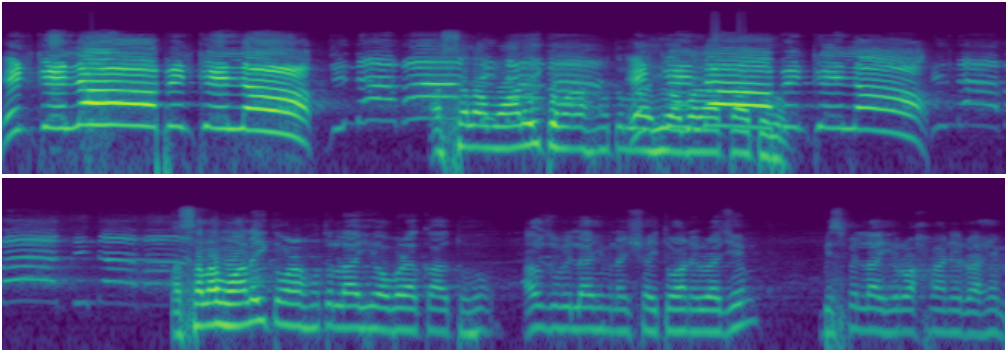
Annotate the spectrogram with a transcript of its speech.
ইনকিলাব ইনকিলাব জিন্দাবাদ আসসালামু আলাইকুম রহমতুল্লাহি ওবারাকাতুহু আসসালামু আলাইকুম রহমতুল্লাহি ওবারাকাতুহু আউযু বিল্লাহি মিনাশ শাইতানির রাজিম বিসমিল্লাহির রহমানির রহিম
